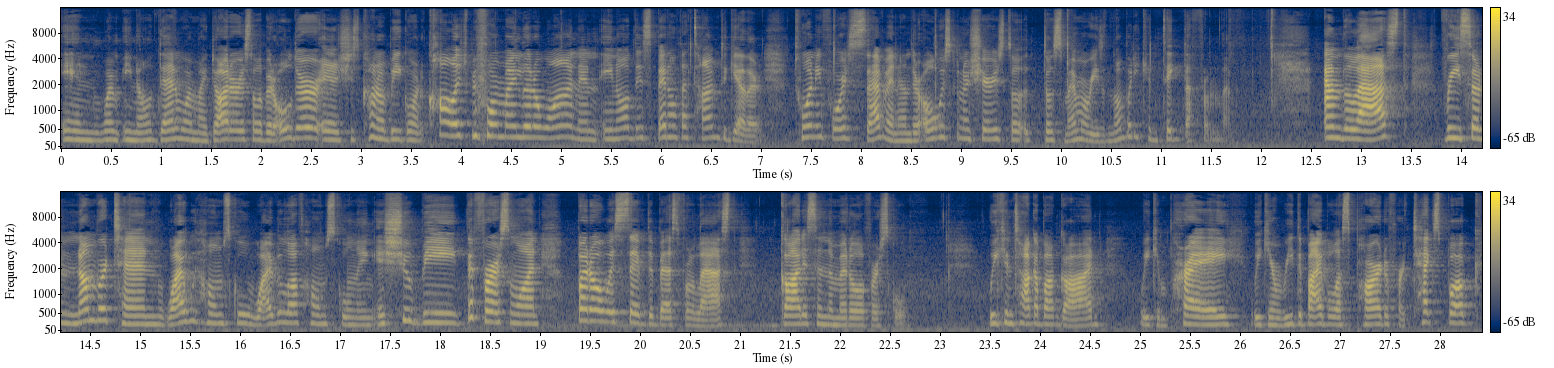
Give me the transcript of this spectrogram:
And when you know, then when my daughter is a little bit older and she's gonna be going to college before my little one, and you know, they spend all that time together, 24/7, and they're always gonna share those memories. Nobody can take that from them. And the last reason number 10 why we homeschool why we love homeschooling. It should be the first one but always save the best for last. God is in the middle of our school. We can talk about god. We can pray. We can read the bible as part of our textbook.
